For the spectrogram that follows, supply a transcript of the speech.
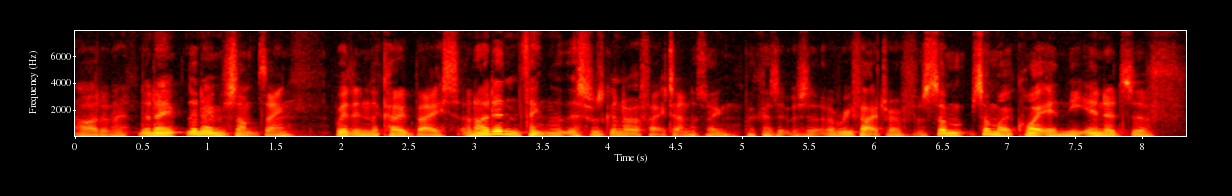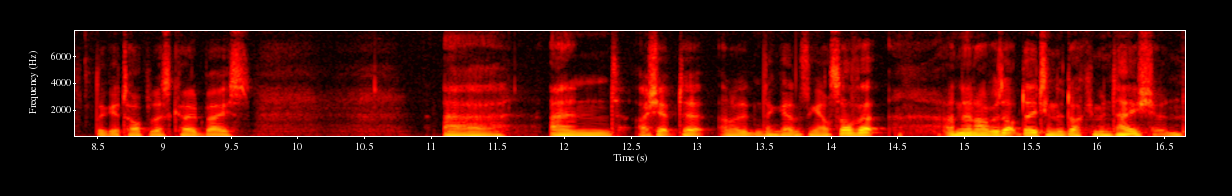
Oh, I don't know the name the name of something within the code base, and I didn't think that this was going to affect anything because it was a refactor of some somewhere quite in the innards of the Gitopolis code base. Uh, and I shipped it, and I didn't think anything else of it. And then I was updating the documentation,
